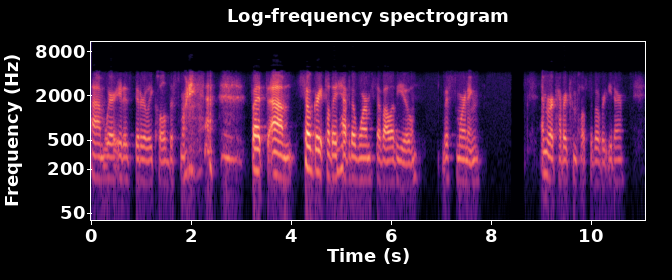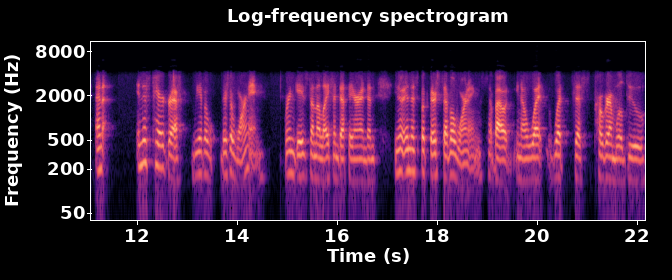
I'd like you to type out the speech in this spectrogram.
um, where it is bitterly cold this morning. but um, so grateful to have the warmth of all of you this morning. I'm a recovered compulsive overeater. And in this paragraph, we have a there's a warning. We're engaged on a life and death errand, and you know, in this book, there's several warnings about you know what what this program will do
